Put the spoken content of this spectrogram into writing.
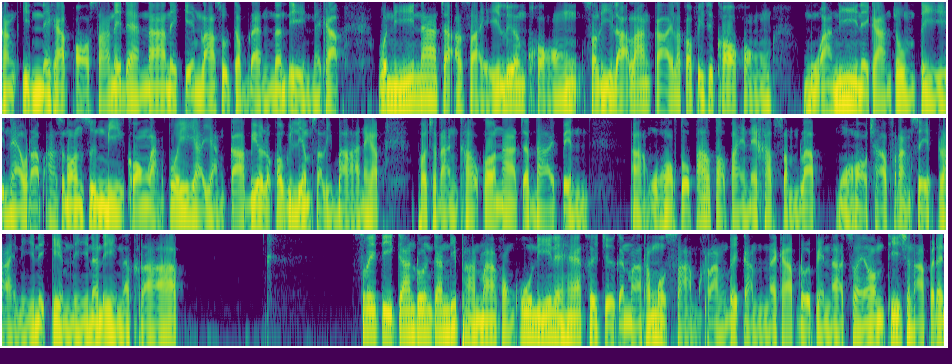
คังอินนะครับออกซ้ายในแดนหน้าในเกมล่าสุดกับแบรนด์นั่นเองนะครับวันนี้น่าจะอาศัยเรื่องของสรีระร่างกาย แล้วก็ฟิสิกอลของมูอานี่ในการโจมตีแนวรับอาร์เซนอลซึ่งมีกองหลังตัวใหญ่ๆอย่างกาเบียลแล้วก็วิลเลียมซาลิบานะครับเพราะฉะนั้นเขาก็น่าจะได้เป็น หัวหอกตัวเป้าต่อไปนะครับสำหรับหัวหอกชาวฝรั่งเศสรายนี้ในเกมนี้นั่นเองนะครับสถิติการดวลกันที่ผ่านมาของคู่นี้นี่ยฮะเคยเจอกันมาทั้งหมด 3 ครั้งด้วยกันนะครับโดยเป็นอาร์เซนอลที่ชนะไปได้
